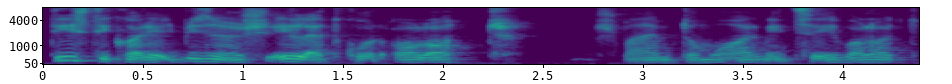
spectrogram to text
tisztikar egy bizonyos életkor alatt, most már nem tudom, 30 év alatt,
